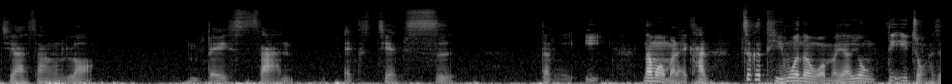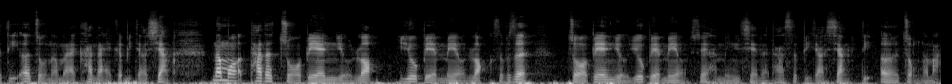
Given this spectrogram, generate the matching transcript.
加上 log base 三 x 减四等于一。那么我们来看这个题目呢，我们要用第一种还是第二种呢？我们来看哪一个比较像。那么它的左边有 log，右边没有 log，是不是？左边有，右边没有，所以很明显的它是比较像第二种的嘛。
